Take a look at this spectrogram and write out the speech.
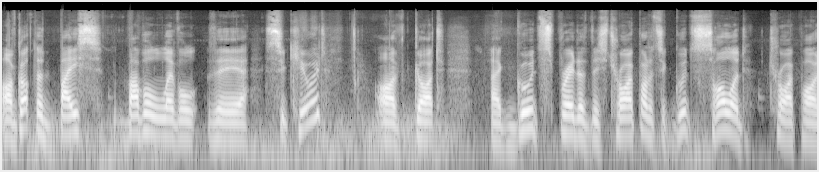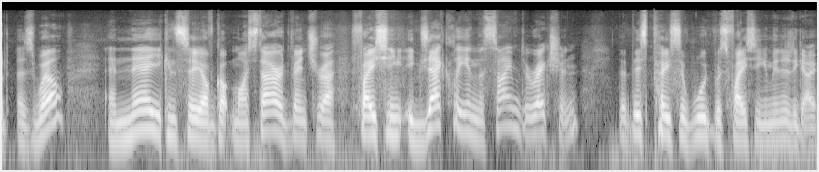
I've got the base bubble level there secured. I've got a good spread of this tripod. It's a good solid tripod as well. And now you can see I've got my Star Adventurer facing exactly in the same direction that this piece of wood was facing a minute ago.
